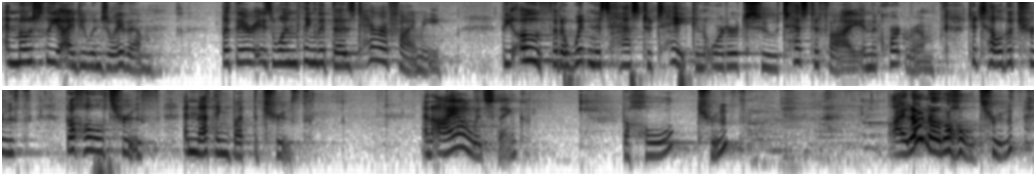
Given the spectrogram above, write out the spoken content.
And mostly I do enjoy them. But there is one thing that does terrify me the oath that a witness has to take in order to testify in the courtroom, to tell the truth, the whole truth, and nothing but the truth. And I always think, the whole truth? I don't know the whole truth.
